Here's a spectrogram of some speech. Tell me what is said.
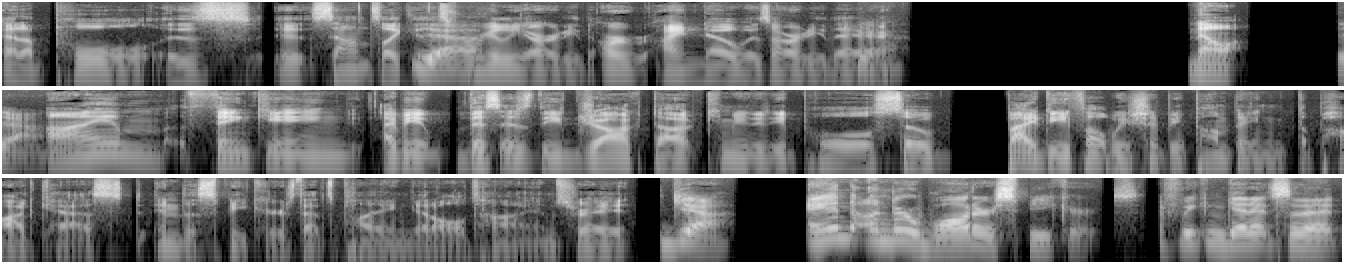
at a pool is it sounds like it's Yeah. really already or I know is already there. Yeah. Now Yeah. I'm thinking I mean this is the Jock Doc community pool, so by default we should be pumping the podcast in the speakers that's playing at all times, right? Yeah. And underwater speakers. If we can get it so that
